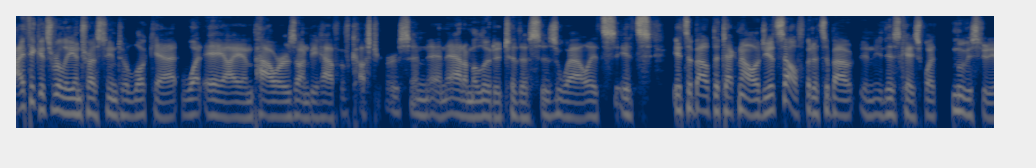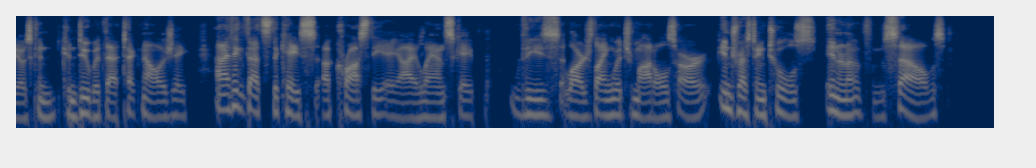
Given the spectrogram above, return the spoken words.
I think it's really interesting to look at what AI empowers on behalf of customers. And, and Adam alluded to this as well. It's, it's, it's about the technology itself, but it's about, in, in this case, what movie studios can, can do with that technology. And I think that's the case across the AI landscape. These large language models are interesting tools in and of themselves.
